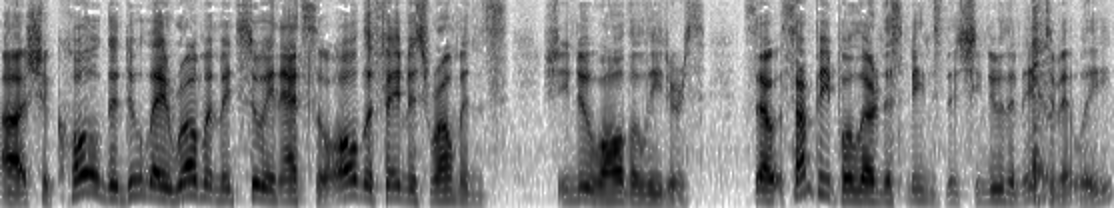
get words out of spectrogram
Uh, Shekol Gedule Roman Mitsui and Etzel, all the famous Romans, she knew all the leaders. So some people learn this means that she knew them intimately.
